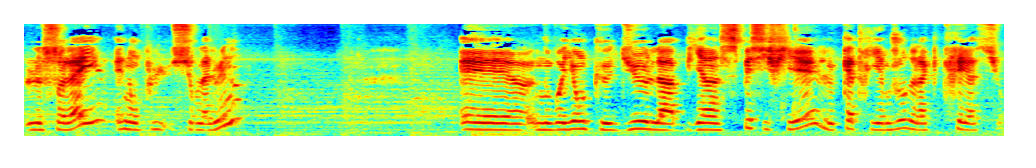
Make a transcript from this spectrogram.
le soleil et non plus sur la lune. Et euh, nous voyons que Dieu l'a bien spécifié le quatrième jour de la création.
